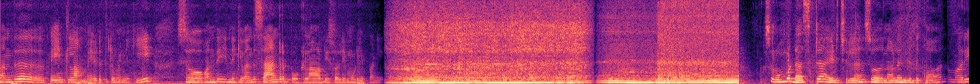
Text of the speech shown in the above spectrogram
வந்து பெயிண்ட்லாம் நம்ம எடுத்துட்டோம் இன்னைக்கு. ஸோ வந்து இன்னைக்கு வந்து சாண்டர் போட்டலாம் அப்படி சொல்லி முடிவு பண்ணிட்டோம் ஸோ ரொம்ப டஸ்ட்டாக ஆகிடுச்சுல்ல ஸோ அதனால் இந்த இந்த கார் மாதிரி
